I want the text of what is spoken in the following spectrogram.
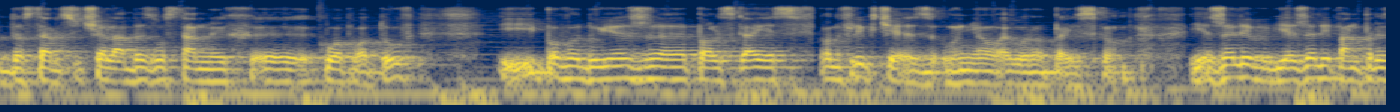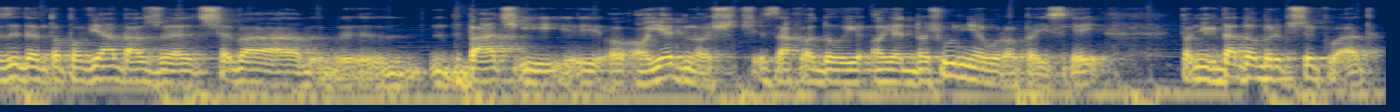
dostarczyciela bezustannych e, kłopotów i powoduje, że Polska jest w konflikcie z Unią Europejską. Jeżeli, jeżeli pan prezydent opowiada, że trzeba e, dbać i, o, o jedność Zachodu i o jedność Unii Europejskiej, to niech da dobry przykład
